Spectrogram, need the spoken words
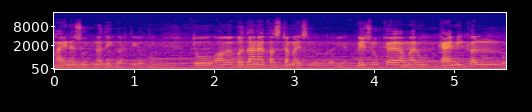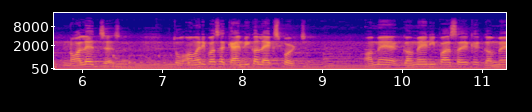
ભાઈને શૂટ નથી કરતી હોતી. તો અમે બધાના કસ્ટમાઇઝ લુક કરીએ. બીજું કે અમારું કેમિકલ નોલેજ જે છે તો અમારી પાસે કેમિકલ એક્સપર્ટ છે. અમે ગમે એની પાસે કે ગમે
